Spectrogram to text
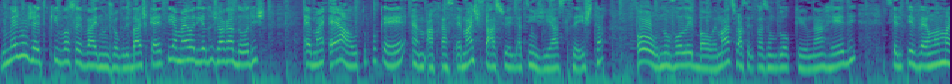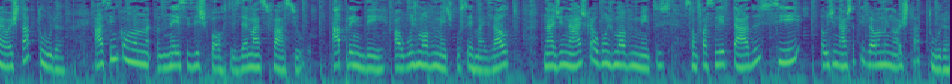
Do mesmo jeito que você vai num jogo de basquete e a maioria dos jogadores é, mais, é alto porque é, é mais fácil ele atingir a cesta ou no voleibol é mais fácil ele fazer um bloqueio na rede se ele tiver uma maior estatura. Assim como nesses esportes é mais fácil aprender alguns movimentos por ser mais alto, na ginástica alguns movimentos são facilitados se o ginasta tiver uma menor estatura.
